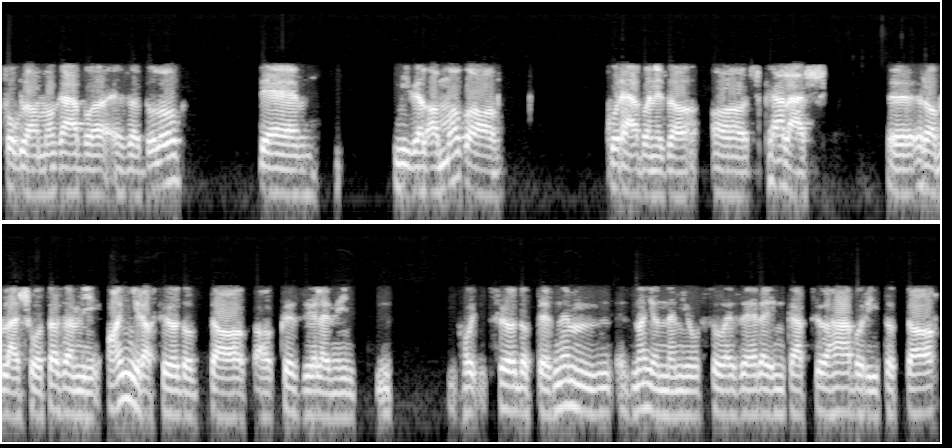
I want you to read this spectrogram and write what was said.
foglal magába ez a dolog, de mivel a maga korábban ez a, a skálás rablás volt az, ami annyira földobta a, a közvéleményt, hogy földobta, ez, nem, ez nagyon nem jó szó, ez erre inkább fölháborította.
